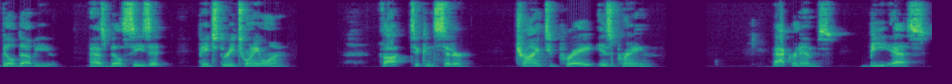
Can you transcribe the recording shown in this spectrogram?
Bill W. As Bill sees it, Page 321. Thought to consider. Trying to pray is praying. Acronyms. BS.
